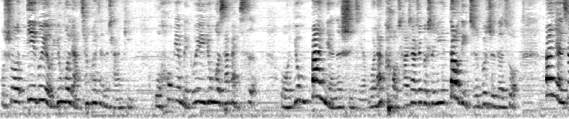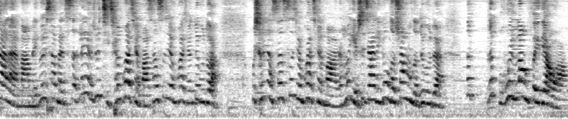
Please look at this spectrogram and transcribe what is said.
我说第一个月我用过两千块钱的产品，我后面每个月用过三百四，我用半年的时间，我来考察一下这个生意到底值不值得做。半年下来嘛，每个月三百四，那也就几千块钱嘛，三四千块钱，对不对？我想想三四千块钱嘛，然后也是家里用得上的，对不对？那那不会浪费掉啊。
